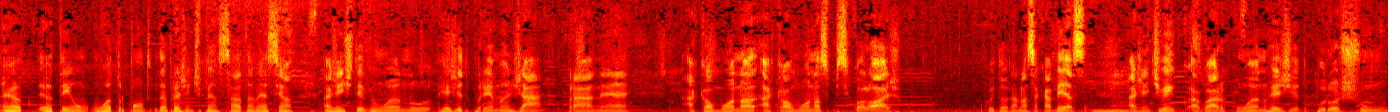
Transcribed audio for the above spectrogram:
É, eu, tenho um, outro ponto que dá pra gente pensar também, assim, ó. A gente teve um ano regido por Iemanjá, pra, né, acalmou, no, acalmou nosso psicológico, cuidou da nossa cabeça. A gente vem agora com um ano regido por Oxum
